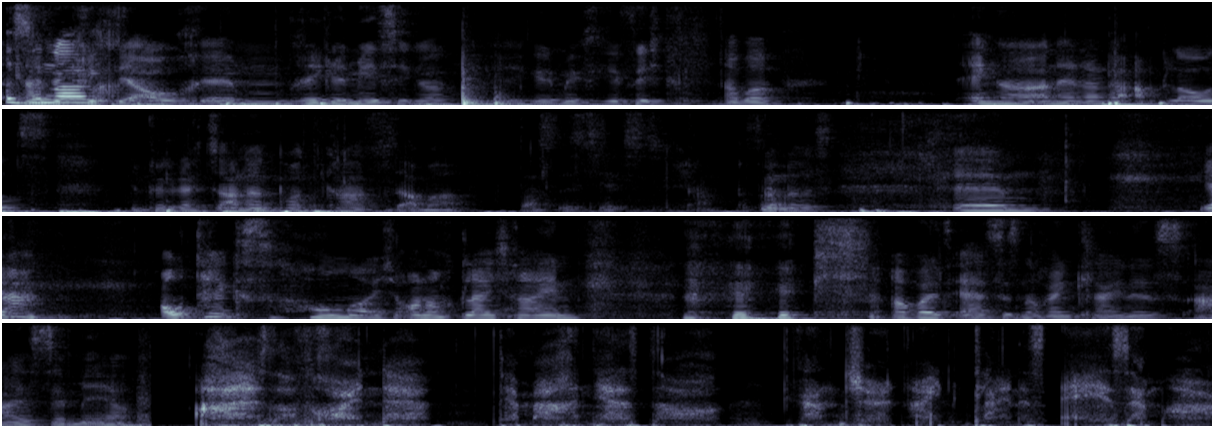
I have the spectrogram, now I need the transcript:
Also Dafür nach- kriegt ihr auch ähm, regelmäßiger, regelmäßig jetzt nicht, aber enger aneinander Uploads im Vergleich zu anderen Podcasts, aber das ist jetzt ja was Ja. anderes. Ähm, ja, Outtakes hauen wir euch auch noch gleich rein. aber als erstes noch ein kleines ASMR. Also Freunde, wir machen jetzt noch ganz schön ein kleines ASMR.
